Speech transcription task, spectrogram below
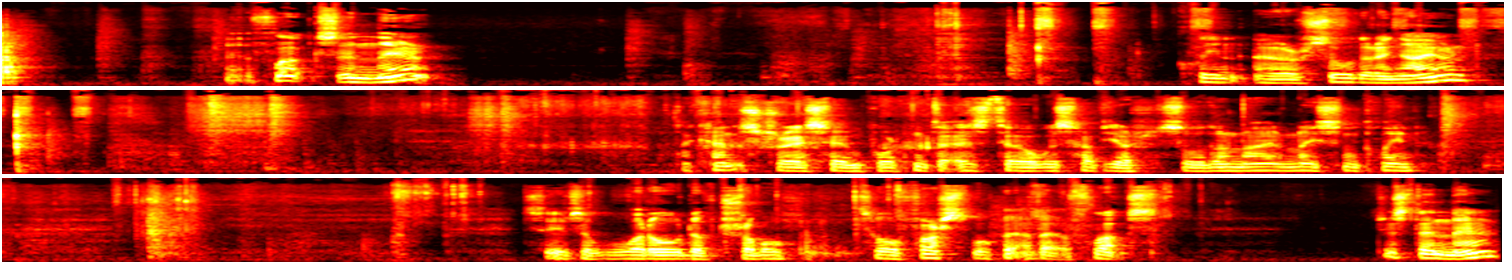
Bit of flux in there. Clean our soldering iron. I can't stress how important it is to always have your soldering iron nice and clean. Saves a world of trouble. So first we'll put a bit of flux just in there.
